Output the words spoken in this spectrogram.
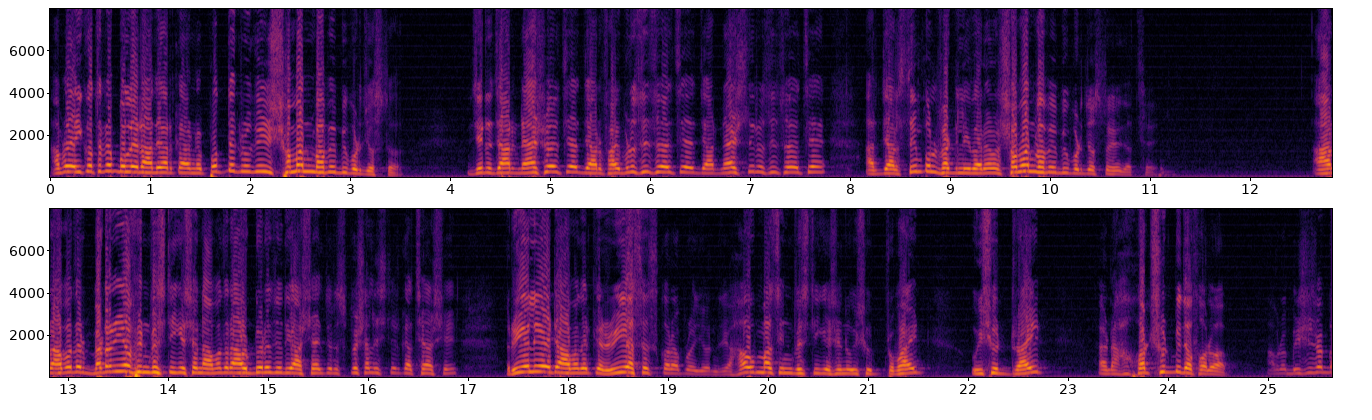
আমরা এই কথাটা বলে না দেওয়ার কারণে প্রত্যেক রোগী সমানভাবে বিপর্যস্ত। যেটা যার ন্যাশ হয়েছে, যার ফাইব্রোসিস হয়েছে, যার ন্যাশ সিরোসিস হয়েছে, আর যার সিম্পল ফ্যাটি লিভার এরা সমানভাবে বিপর্যস্ত হয়ে যাচ্ছে। আর আমাদের ব্যাটারি অফ ইনভেস্টিগেশন আমাদের আউটডোরে যদি আসে, একজন স্পেশালিস্টের কাছে আসে রিয়েলি এটা আমাদেরকে রিঅ্যাসেস করা প্রয়োজন যে how much investigation we should provide we should right and what should be the follow up আমরা বিশেষজ্ঞ,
